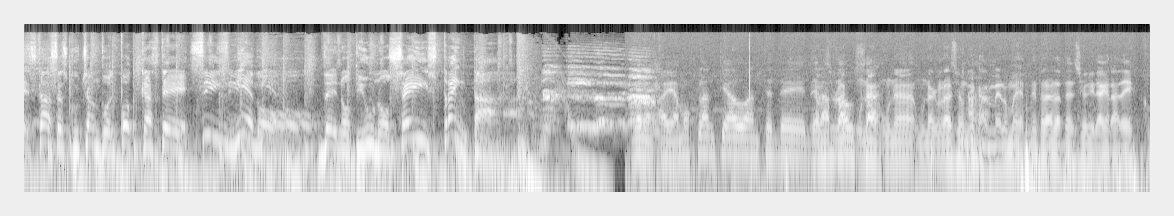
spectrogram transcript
Estás escuchando el podcast de Sin, miedo, de Noti1630. Bueno, habíamos planteado antes de, de la una- pausa. Una, una, una aclaración que Ajá. Carmelo me, me trae la atención y le agradezco.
